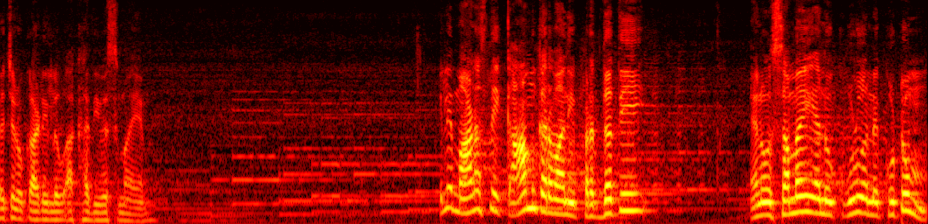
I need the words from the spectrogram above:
કચરો કાઢી લઉં આખા દિવસમાં એમ. એટલે માણસની કામ કરવાની પદ્ધતિ, એનો સમય, એનું કુળ અને કુટુંબ,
